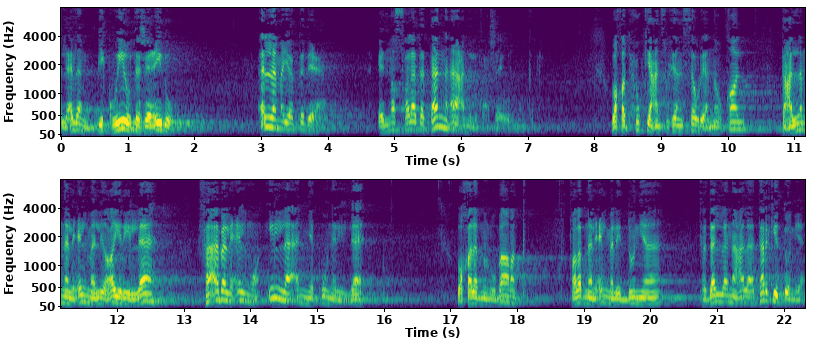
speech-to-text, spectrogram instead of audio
العلم بيكويه تجاعيده إلا ما يبتدع إن الصلاة تنهى عن الفحشاء والمنكر. وقد حكي عن سفيان الثوري أنه قال تعلمنا العلم لغير الله فأبى العلم إلا أن يكون لله. وقال ابن المبارك طلبنا العلم للدنيا فدلنا على ترك الدنيا.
